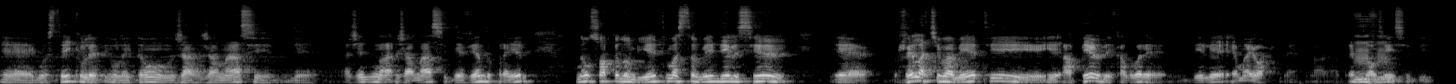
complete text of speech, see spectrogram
é, gostei que o leitão já, já nasce, a gente já nasce devendo para ele, não só pelo ambiente, mas também dele ser é, relativamente a perda de calor é, dele é maior, né? até pela uhum. ausência de,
